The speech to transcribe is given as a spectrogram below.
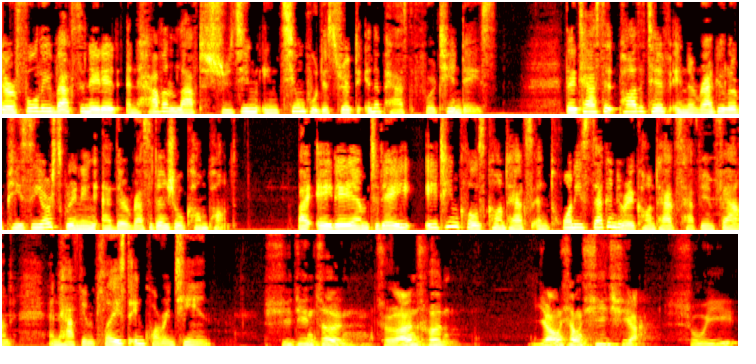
They're fully vaccinated and haven't left Xujing in Qingpu district in the past 14 days. They tested positive in a regular PCR screening at their residential compound. By 8 a.m. today, 18 close contacts and 20 secondary contacts have been found and have been placed in quarantine. 西晋镇者安村阳向西区啊，属于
